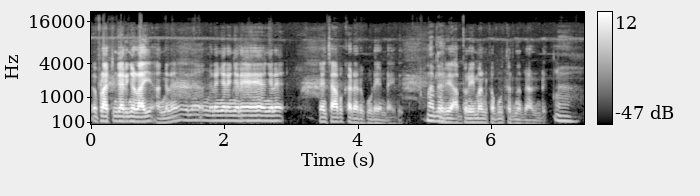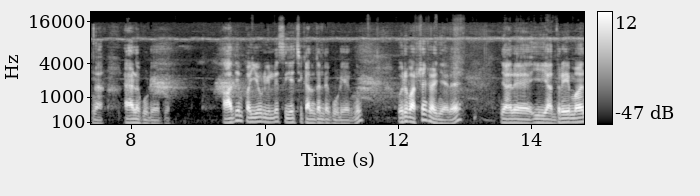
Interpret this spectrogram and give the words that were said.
ഫ്ലാറ്റും കാര്യങ്ങളായി. അങ്ങനെ അങ്ങനെ അങ്ങനെ അങ്ങനെ അങ്ങനെ ഞാൻ ചാവക്കാടയുടെ കൂടെ ഉണ്ടായത്. ഒരു അബ്ദുറഹിമാൻ കബൂത്തർ എന്ന ഒരാളുണ്ട് അയാളെ കൂടെയായിരുന്നു. ആദ്യം പയ്യോളിയിൽ സി എച്ച് കലന്തന്റെ കൂടെയായിരുന്നു. ഒരു വർഷം കഴിഞ്ഞാൽ ഞാൻ ഈ അബ്ദുറഹിമാൻ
